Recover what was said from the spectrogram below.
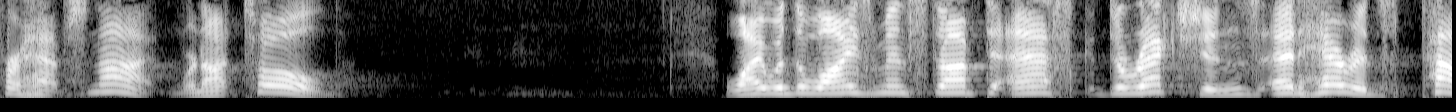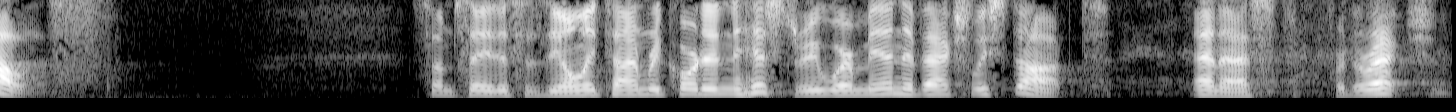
perhaps not. We're not told. Why would the wise men stop to ask directions at Herod's palace? Some say this is the only time recorded in history where men have actually stopped and asked for directions.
